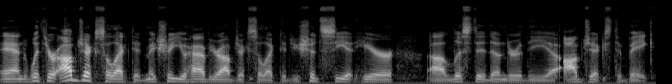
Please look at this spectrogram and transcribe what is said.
And with your object selected, make sure you have your object selected. You should see it here uh, listed under the uh, objects to bake.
